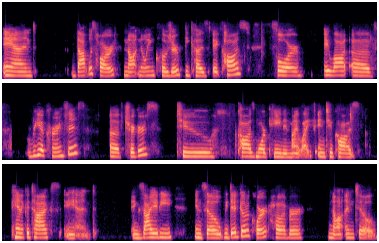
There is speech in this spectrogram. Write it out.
And that was hard not knowing closure because it caused for a lot of reoccurrences of triggers to cause more pain in my life and to cause panic attacks and anxiety. And so we did go to court, however, not until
